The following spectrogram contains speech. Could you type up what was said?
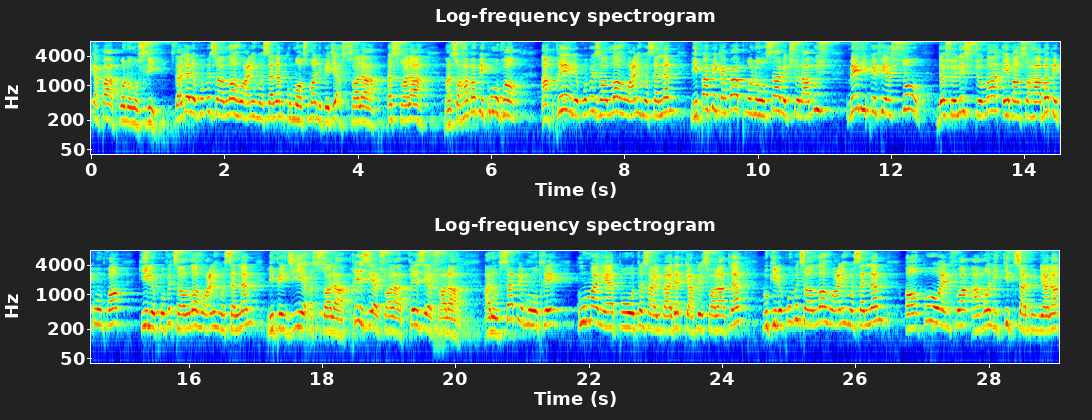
capable de prononcer. C'est-à-dire le prophète sallallahu alayhi wa sallam, commencement, il peut dire as-salah, as-salah. Peut comprendre. Après, le prophète sallallahu alayhi wa sallam, il n'est pas capable de prononcer avec sur la bouche, mais il peut faire son de sur l'estomac et man sahaba peut comprendre que le prophète sallallahu alayhi wa sallam, il peut dire as-salah, préserve salat, préserve salat. Alors ça peut montrer comment il y a important sa ibadat qui appelle salat là pour que le prophète sallallahu alayhi wa sallam encore une fois avant de quitter sa dunya là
